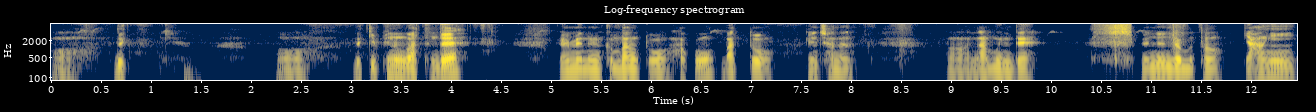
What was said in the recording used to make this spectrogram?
어, 늦, 어, 늦게 피는 것 같은데 열매는 금방 또 하고 맛도 괜찮은 어, 나무인데 몇 년 전부터 양이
